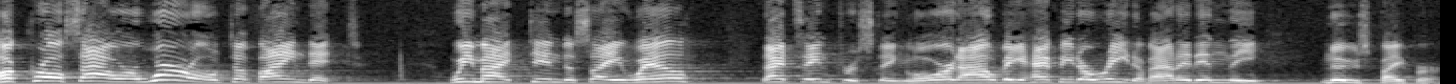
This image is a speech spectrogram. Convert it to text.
across our world to find it, we might tend to say, Well, that's interesting, Lord. I'll be happy to read about it in the newspaper.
